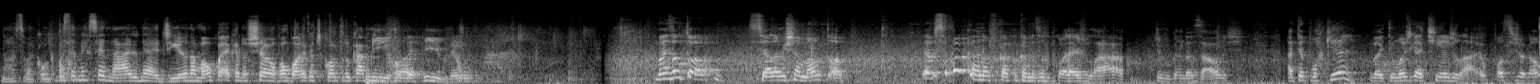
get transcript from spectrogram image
Nossa, mas como que você é mercenário, né? Dinheiro na mão, cueca no chão. Vambora que eu te conto no caminho. Isso é terrível. Mas eu topo. Se ela me chamar, eu topo. Deve ser bacana ficar com a camisa do colégio lá, divulgando as aulas. Até porque vai ter umas gatinhas lá, eu posso jogar o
